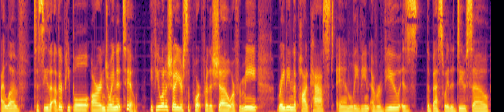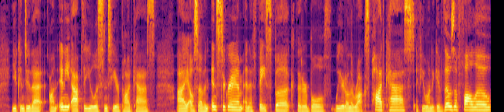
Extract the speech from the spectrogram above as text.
I love to see that other people are enjoying it too. If you want to show your support for the show or for me, rating the podcast and leaving a review is the best way to do so. You can do that on any app that you listen to your podcast. I also have an Instagram and a Facebook that are both Weird on the Rocks podcast. If you want to give those a follow,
